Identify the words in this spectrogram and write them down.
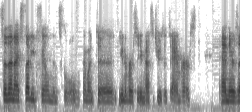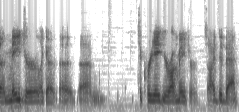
so then I studied film in school. I went to University of Massachusetts Amherst, and there's a major like a, a um, to create your own major. So I did that,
